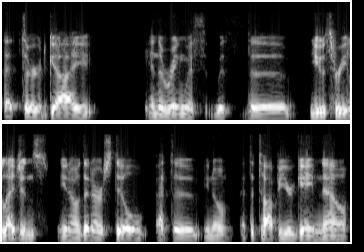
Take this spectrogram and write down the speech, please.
that third guy in the ring with with the you three legends, you know, that are still at the you know at the top of your game now.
